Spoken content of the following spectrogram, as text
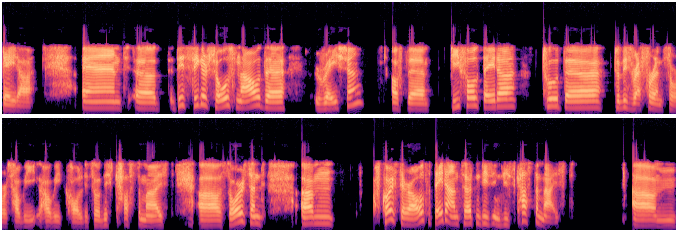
data. And uh, this figure shows now the ratio of the default data to the to this reference source, how we how we called it. So this customized uh, source, and um, of course there are also data uncertainties in this customized um,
